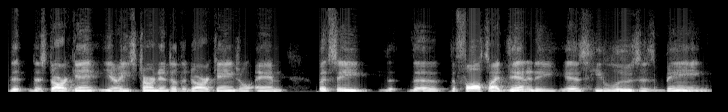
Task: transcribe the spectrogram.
the, this dark, you know, he's turned into the dark angel. And but see, the, the the false identity is he loses being.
